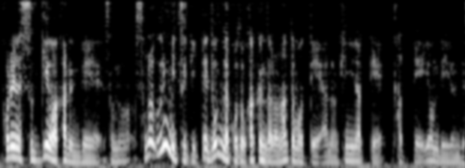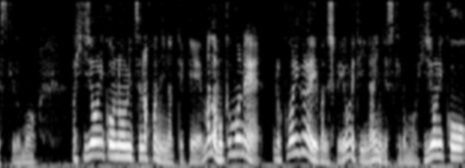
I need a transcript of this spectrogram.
これね、すっげえわかるんで、その、その運について一体どんなことを書くんだろうなと思って、あの、気になって買って読んでいるんですけども、まあ、非常にこう濃密な本になってて、まだ僕もね、6割ぐらいまでしか読めていないんですけども、非常にこう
